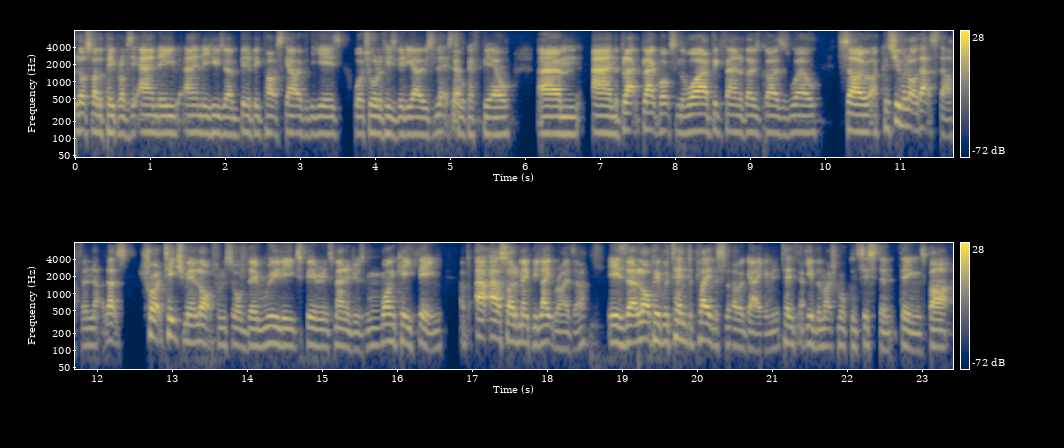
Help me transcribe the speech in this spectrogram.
lots of other people, obviously Andy, Andy, who's um, been a big part of Scout over the years, watch all of his videos. Let's yeah. talk FPL, um, and the Black Black Box and the Wire. Big fan of those guys as well. So I consume a lot of that stuff, and that's try teach me a lot from sort of the really experienced managers. And one key thing outside of maybe late riser is that a lot of people tend to play the slower game and it tends yeah. to give them much more consistent things. But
